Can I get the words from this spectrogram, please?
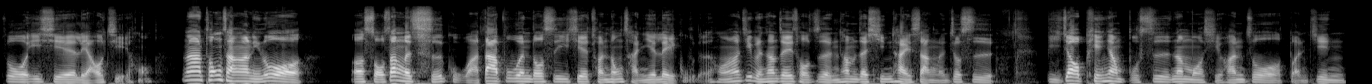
做一些了解哈。那通常啊，你如果呃手上的持股啊，大部分都是一些传统产业类股的，那基本上这些投资人他们在心态上呢，就是比较偏向不是那么喜欢做短进，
